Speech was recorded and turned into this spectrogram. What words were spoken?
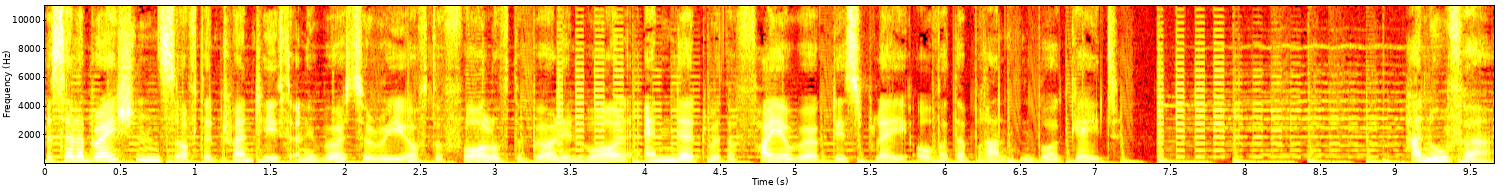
The celebrations of the 20th anniversary of the fall of the Berlin Wall ended with a firework display over the Brandenburg Gate. Hannover.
